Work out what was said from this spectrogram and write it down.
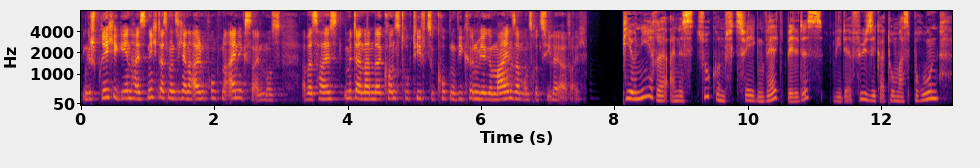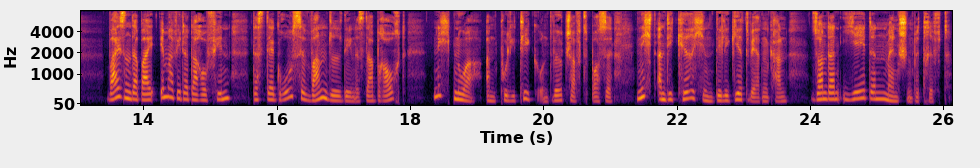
in Gespräche gehen heißt nicht, dass man sich an allen Punkten einig sein muss. Aber es heißt, miteinander konstruktiv zu gucken, wie können wir gemeinsam unsere Ziele erreichen. Pioniere eines zukunftsfähigen Weltbildes, wie der Physiker Thomas Brun, weisen dabei immer wieder darauf hin, dass der große Wandel, den es da braucht, nicht nur an Politik und Wirtschaftsbosse, nicht an die Kirchen delegiert werden kann, sondern jeden Menschen betrifft.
